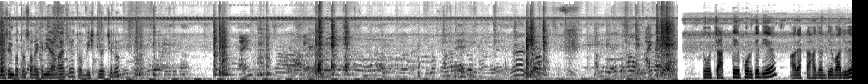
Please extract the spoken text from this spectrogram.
মেশিনপত্র সব এখানেই রাখা আছে, তো বৃষ্টি হচ্ছিল। তো চারটে ফোরকে দিয়ে আর একটা হাজার দিয়ে বাজবে।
